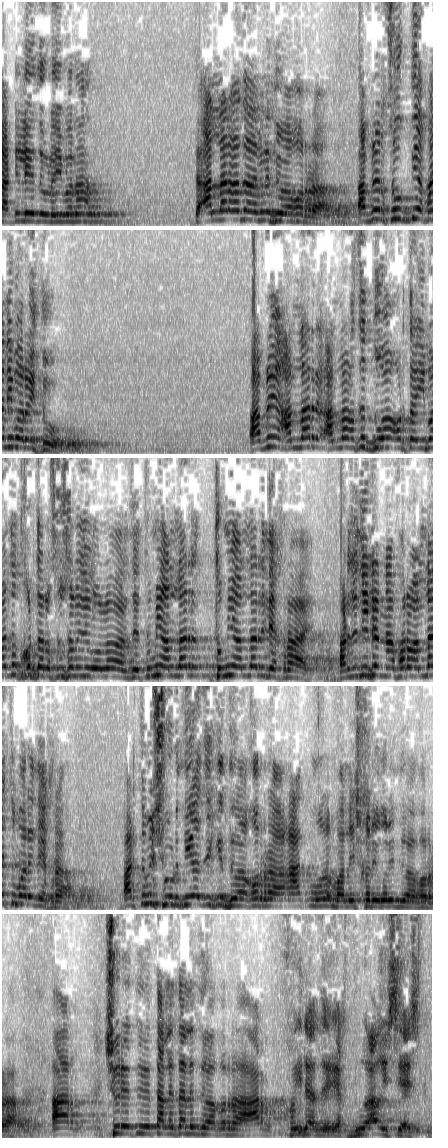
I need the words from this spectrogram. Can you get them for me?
লাঠি লিয়ে দৌড়াইব না? তা আল্লাহর কাছে আপনি দোয়া কররা। আপনার চোখ দিয়ে খানি বার হইতো। আপনি আল্লাহর আল্লাহর কাছে দোয়া করতে, ইবাদত করতে রসুল যে তুমি আল্লাহর, তুমি আল্লাহরই দেখ রায় আর যদি এটা না পারো, আল্লাহ তোমারই দেখ রা আর তুমি সুর দিয়া যে কি দোয়া কররা, আত মালিশ করে করে দোয়া কররা। আর সুরে তুরে তালে তালে দোয়া কররা। আর হইরা যে দোয়া হইছে আজকে।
